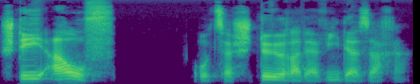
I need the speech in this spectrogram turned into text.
Steh auf, o Zerstörer der Widersacher.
